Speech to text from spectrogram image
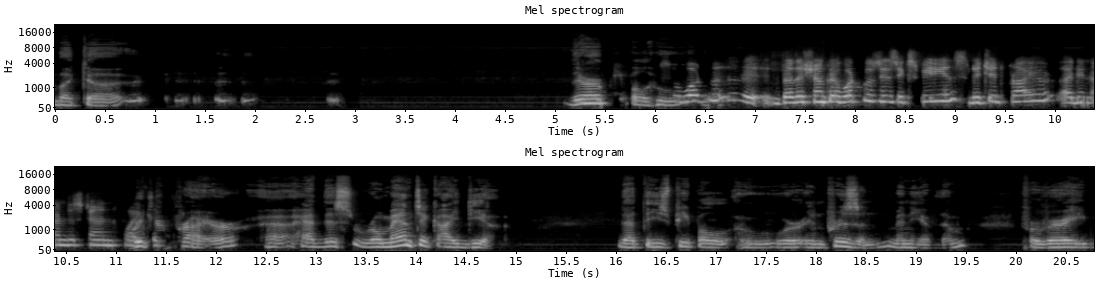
But uh, there are people who So what, Brother Shankar, what was his experience? Richard Pryor? I didn't understand why. Richard Pryor uh, had this romantic idea that these people who were in prison, many of them, for very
